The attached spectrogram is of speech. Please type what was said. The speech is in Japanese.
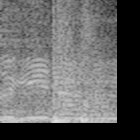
過ぎる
